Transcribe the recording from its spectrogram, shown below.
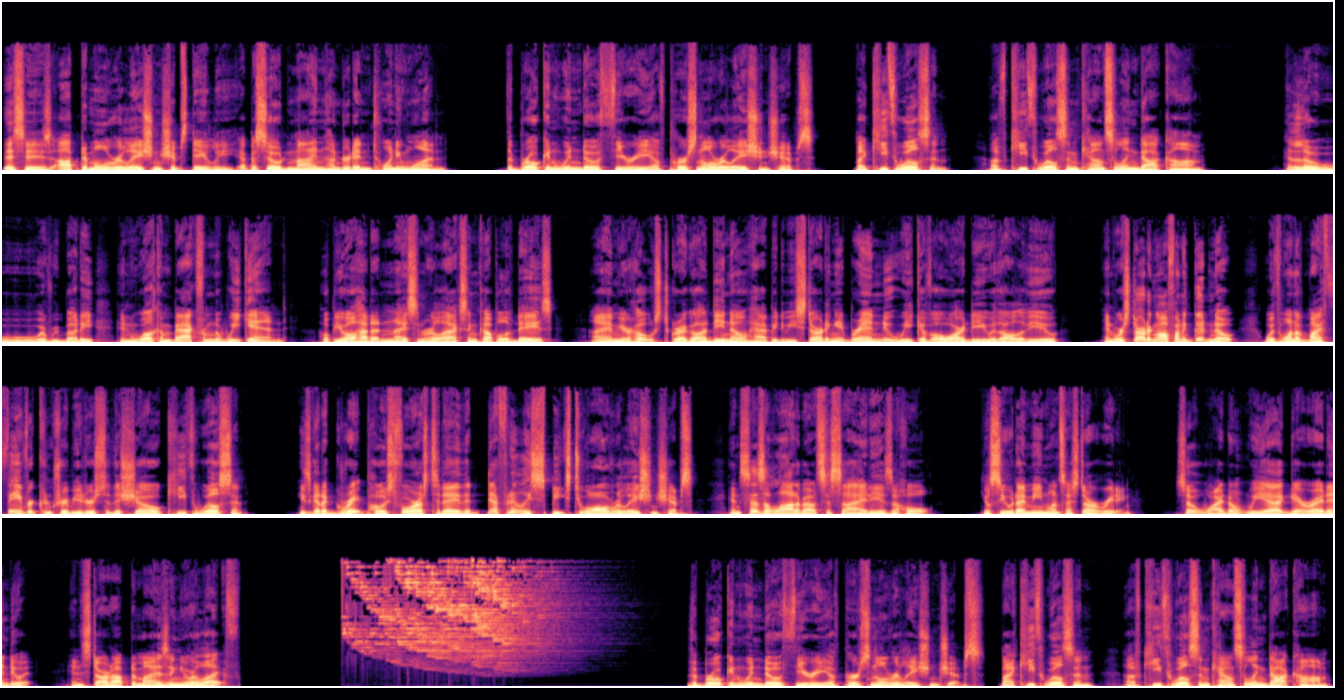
This is Optimal Relationships Daily, episode 921 The Broken Window Theory of Personal Relationships by Keith Wilson of KeithWilsonCounseling.com. Hello, everybody, and welcome back from the weekend. Hope you all had a nice and relaxing couple of days. I am your host, Greg Audino, happy to be starting a brand new week of ORD with all of you. And we're starting off on a good note with one of my favorite contributors to the show, Keith Wilson. He's got a great post for us today that definitely speaks to all relationships and says a lot about society as a whole. You'll see what I mean once I start reading. So, why don't we uh, get right into it and start optimizing your life? The Broken Window Theory of Personal Relationships by Keith Wilson of KeithWilsonCounseling.com.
